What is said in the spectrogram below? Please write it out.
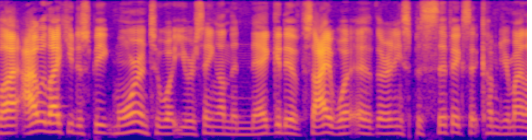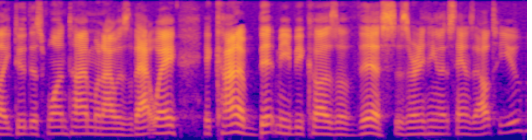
But I would like you to speak more into what you were saying on the negative side. What are there any specifics that come to your mind? Like, dude, this one time when I was that way, it kind of bit me because of this. Is there anything that stands out to you?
